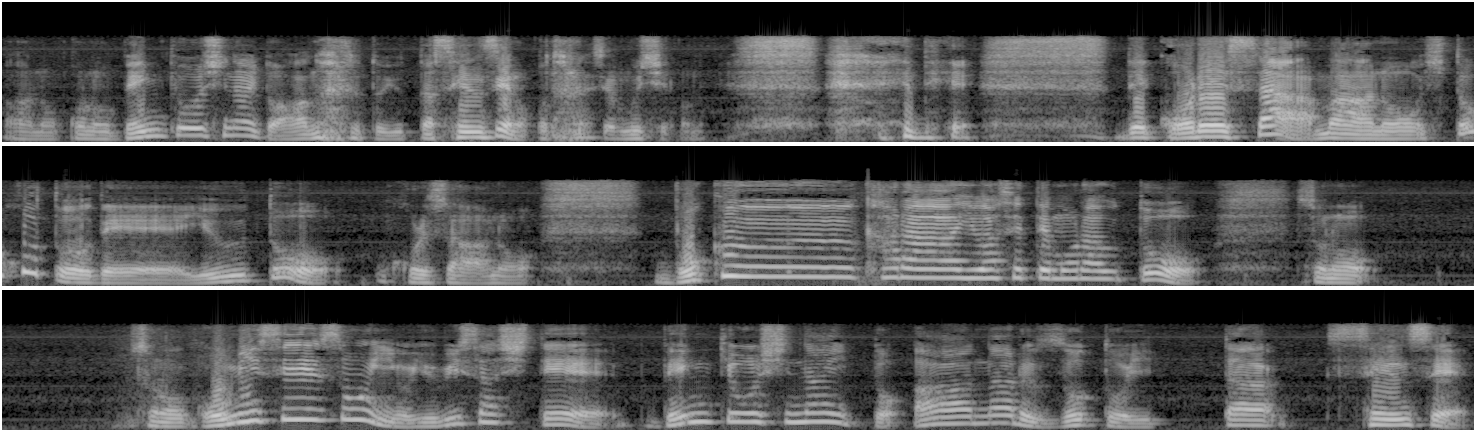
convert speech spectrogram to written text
あの、この勉強しないとああなると言った先生のことなんですよ、むしろね。で、で、これさ、まああの、一言で言うと、これさ、あの、僕から言わせてもらうと、その、そのゴミ清掃員を指さして勉強しないとああなるぞと言った先生。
